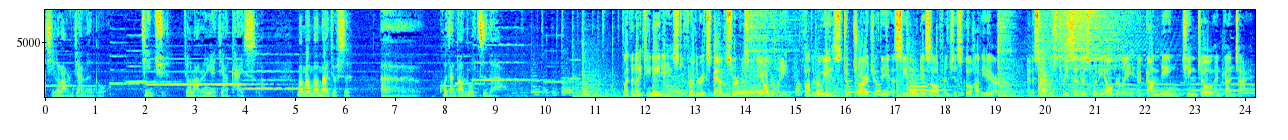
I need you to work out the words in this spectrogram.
几个老人家能够 进去，这个老人院这样开始了，慢慢慢慢就是呃扩展到弱智的。 By the 1980s, to further expand service to the elderly, Father Ruiz took charge of the Asilo de Sao Francisco Javier and established three centers for the elderly at Gangding, Qingzhou, and Ganjai.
